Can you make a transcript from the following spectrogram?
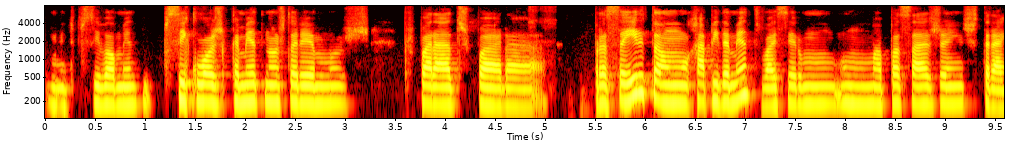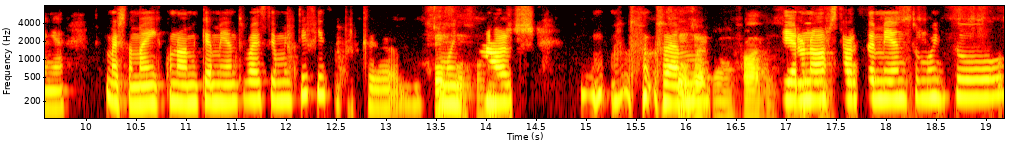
muito possivelmente, psicologicamente, não estaremos preparados para, para sair tão rapidamente, vai ser um, uma passagem estranha mas também economicamente vai ser muito difícil, porque sim, muitos de nós vamos sim, ter o nosso orçamento muito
